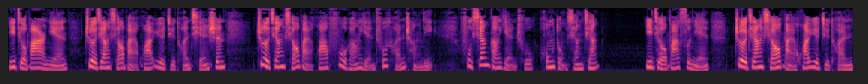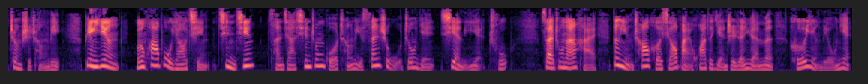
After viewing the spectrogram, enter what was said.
一九八二年，浙江小百花越剧团前身。浙江小百花赴港演出团成立，赴香港演出轰动湘江。一九八四年，浙江小百花越剧团正式成立，并应文化部邀请进京参加新中国成立三十五周年献礼演出。在中南海，邓颖超和小百花的演职人员们合影留念，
